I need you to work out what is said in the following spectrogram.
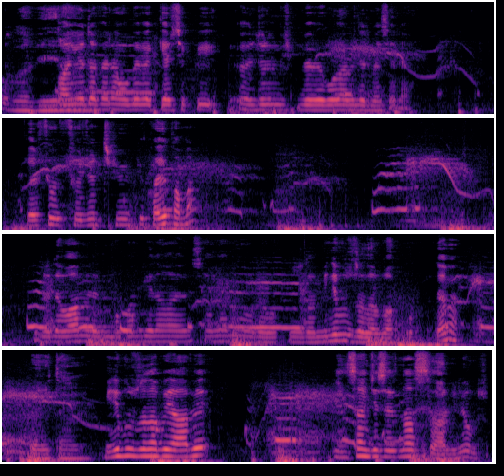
Olabilir. Banyoda falan o bebek gerçek bir öldürülmüş bir bebek olabilir mesela. Gerçi o çocuğun tipi bir kayık ama. Böyle devam edelim bakalım gene hayır sallanıyor orada bak buzdolabı. Mini buzdolabı bak bu değil mi? Evet abi. Mini buzdolabı ya abi insan cesedi nasıl sığar biliyor musun?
